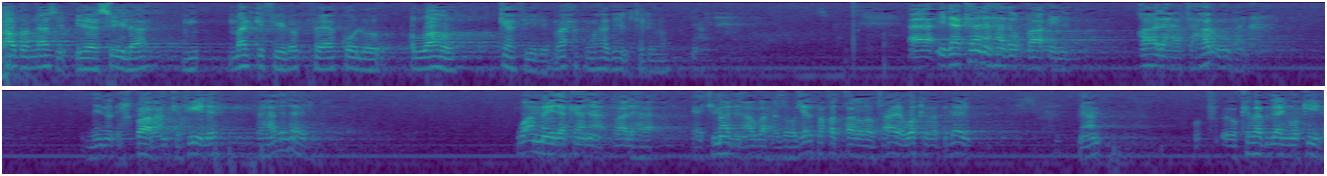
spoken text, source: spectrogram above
بعض الناس إذا سئل من كفيلك فيقول الله كافيلي ما حكم هذه الكلمة؟ نعم. آه، إذا كان هذا القائل قالها تهربا من الإخبار عن كفيله فهذا لا يجوز. وأما إذا كان قالها اعتمادا على الله عز وجل فقد قال الله تعالى وكفى بالله نعم. وكفى بالله وكيلا.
